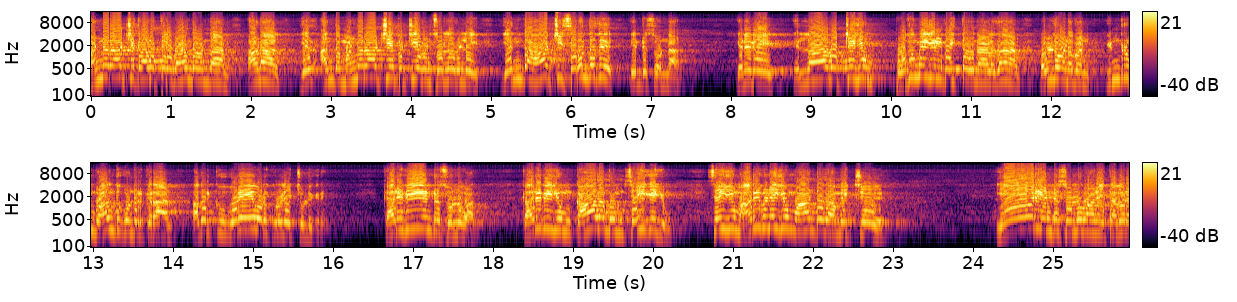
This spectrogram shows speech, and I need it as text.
மன்னராட்சி காலத்தில் வாழ்ந்தவன் தான். ஆனால் அந்த மன்னராட்சியை பற்றி அவன் சொல்லவில்லை. எந்த ஆட்சி சிறந்தது என்று சொன்னான். எனவே எல்லாவற்றையும் பொதுமையில் வைத்ததனால்தான் வள்ளுவனவன் இன்றும் வாழ்ந்து கொண்டிருக்கிறான். அதற்கு ஒரே ஒரு குரலை சொல்லுகிறேன். கருவி என்று சொல்லுவான். கருவியும் காலமும் செய்கையும் செய்யும் அறிவினையும் ஆண்டது அமைச்சு. ஏர் என்று சொல்லுவானே தவிர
